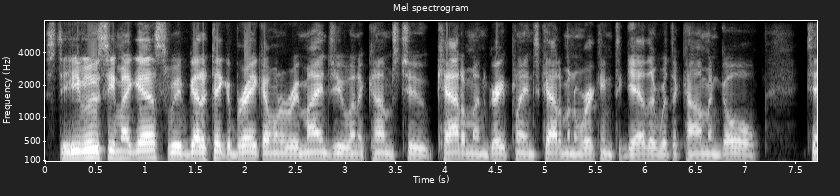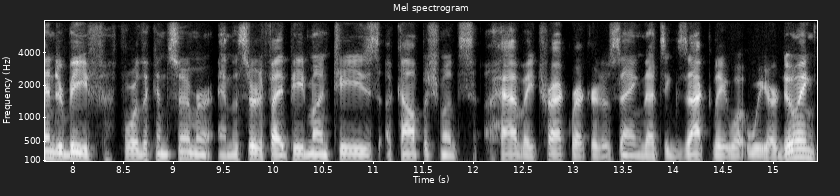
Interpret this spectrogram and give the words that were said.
Steve Lucie, my guest. We've got to take a break. I want to remind you when it comes to cattlemen, Great Plains cattlemen working together with a common goal tender beef for the consumer. And the certified Piedmontese accomplishments have a track record of saying that's exactly what we are doing.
